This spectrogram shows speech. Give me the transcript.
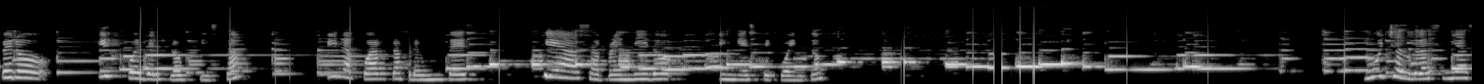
¿pero qué fue del flautista? Y la cuarta pregunta es, ¿Qué has aprendido en este cuento? Muchas gracias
